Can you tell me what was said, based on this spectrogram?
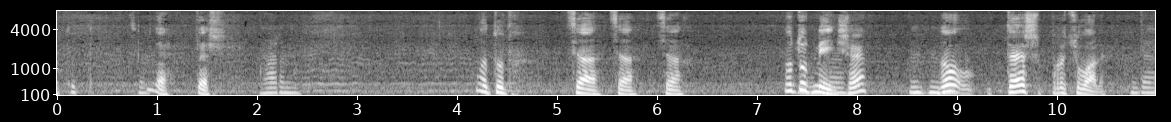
О, тут це Да, теж. гарно. Ну тут ця, ця, ця. Ну тут менше. Угу. Ну теж працювали. Да.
